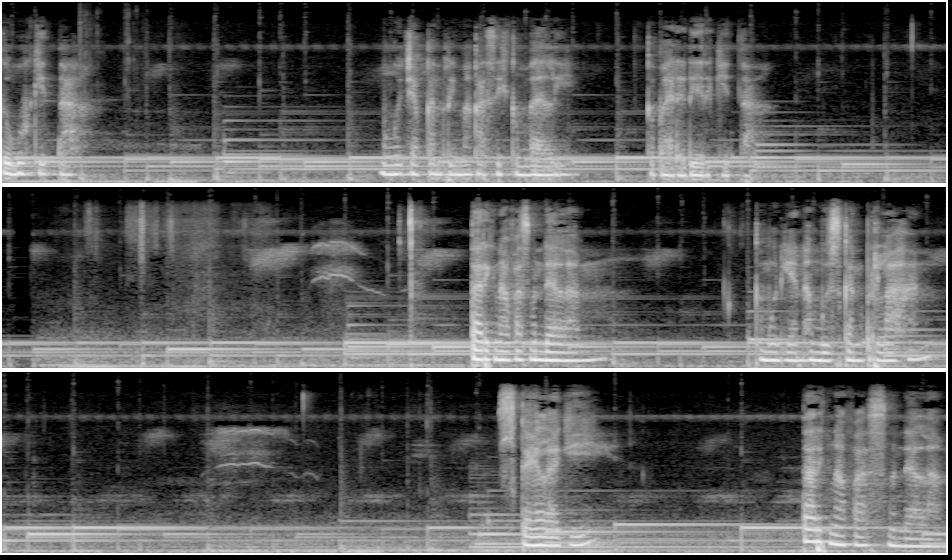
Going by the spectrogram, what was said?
tubuh kita mengucapkan terima kasih kembali kepada diri kita. Tarik nafas mendalam, kemudian hembuskan perlahan. Sekali lagi, tarik nafas mendalam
